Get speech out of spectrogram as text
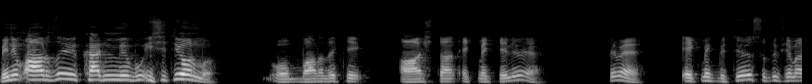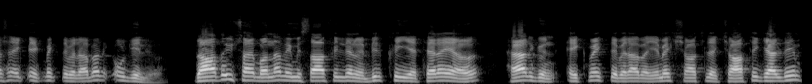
Benim arzuyu kalbimi bu işitiyor mu? O bağdaki ağaçtan ekmek geliyor ya. Değil mi? Ekmek bitiyor. Sıddık Süleyman Şah ekmek, ekmekle beraber o geliyor. Dağda üç ay bana ve misafirlerime bir kıyıya tereyağı her gün ekmekle beraber yemek şartıyla kafi geldi.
